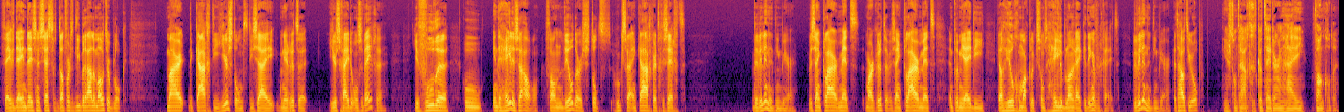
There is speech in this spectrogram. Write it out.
VVD en D66, dat wordt het liberale motorblok. Maar de Kaag die hier stond, die zei, meneer Rutte, hier scheiden onze wegen. Je voelde hoe in de hele zaal, van Wilders tot Hoekstra en Kaag, werd gezegd, we willen het niet meer. We zijn klaar met Mark Rutte. We zijn klaar met een premier die wel heel gemakkelijk soms hele belangrijke dingen vergeet. We willen het niet meer. Het houdt hier op. Hier stond hij achter het katheder en hij wankelde.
